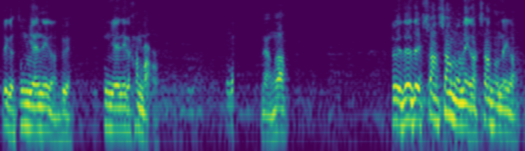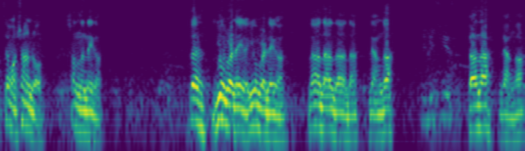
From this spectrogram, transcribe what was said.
这个中间那个，对，中间那个汉堡，两个。对对对，上上头那个，上头那个，再往上走，上头那个，在右边那个，右边那个，来来来来，两个，来来两个。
